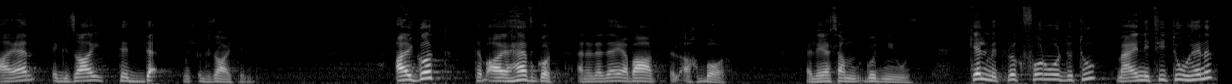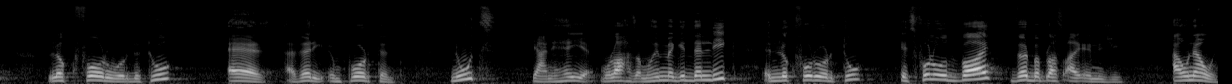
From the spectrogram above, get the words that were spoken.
I am excited مش exciting I got تبقى I have got أنا لدي بعض الأخبار اللي هي some good news كلمة look forward to مع إن في to هنا look forward to is a very important notes يعني هي ملاحظة مهمة جدا ليك إن look forward to is followed by verb plus ing. أو noun.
